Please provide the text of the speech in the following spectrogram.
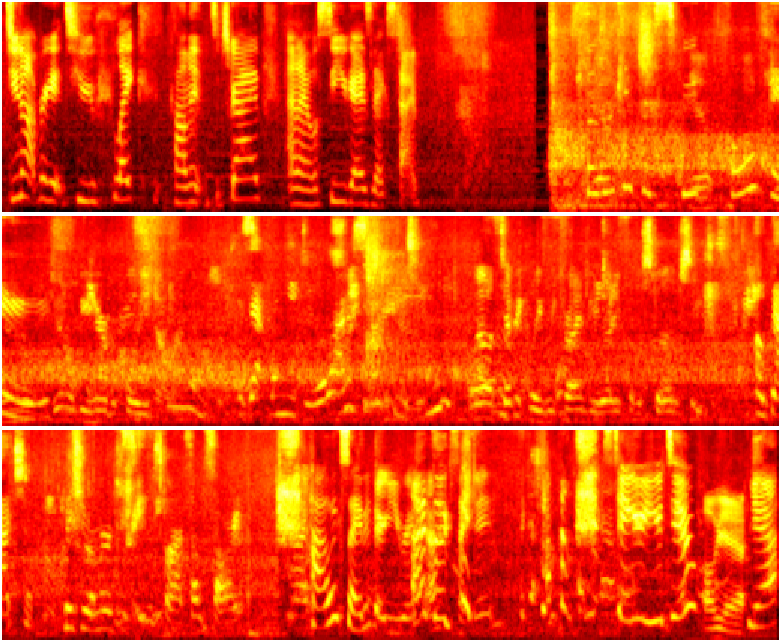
do not forget to like, comment, and subscribe, and I will see you guys next time. But look at this sweet boy. June will be here before you know Is that when you do a lot of stuff in June? Well, typically we try and be ready for the storm season. Oh, gotcha. Because your emergency response. I'm sorry. How excited are you right I'm now? so excited. Stinger, you too? Oh yeah. Yeah.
